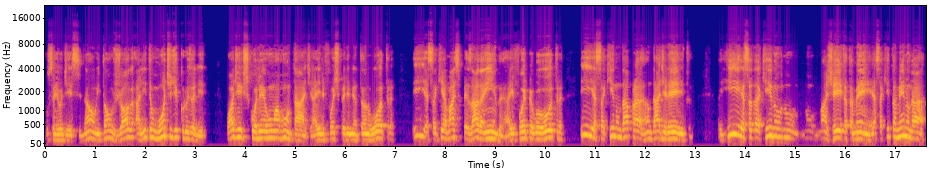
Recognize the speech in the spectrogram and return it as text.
o Senhor disse: Não, então joga. Ali tem um monte de cruz ali. Pode escolher uma à vontade. Aí ele foi experimentando outra. Ih, essa aqui é mais pesada ainda. Aí foi, pegou outra. Ih, essa aqui não dá para andar direito. Ih, essa daqui não, não, não, ajeita também. Essa aqui também não dá.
